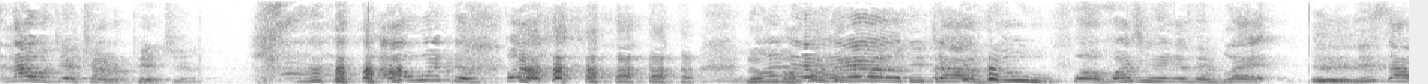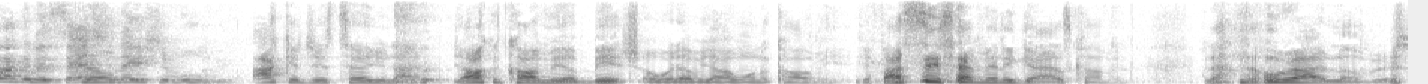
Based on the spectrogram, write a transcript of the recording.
And I was just trying to picture. How what the fuck? No what more. the hell did y'all do for a bunch of niggas in black? This sound like an assassination movie. I could just tell you now. Y'all could call me a bitch or whatever y'all want to call me. If I see that many guys coming, and I know I numbers.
